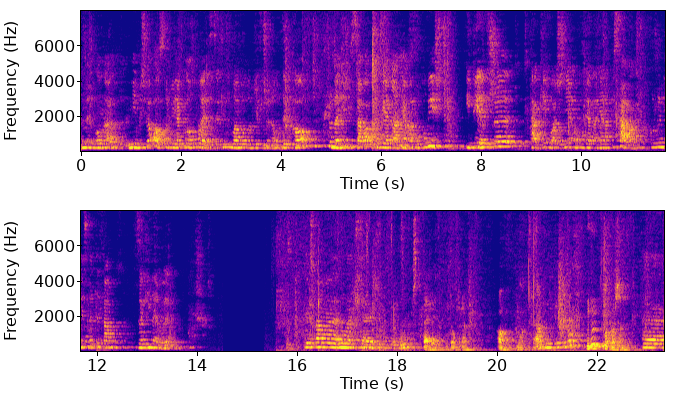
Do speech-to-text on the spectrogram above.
my- ona nie myślała o sobie jako o poetce, kiedy była młodą dziewczyną, tylko że będzie pisała opowiadania albo powieści. I pierwsze takie właśnie opowiadania napisała, tylko że niestety tam zaginęły. Więc mamy numer 4 przygotowany. Cztery, dobra. O, no, ja? Nie przeczytać? Mhm, poproszę. E,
